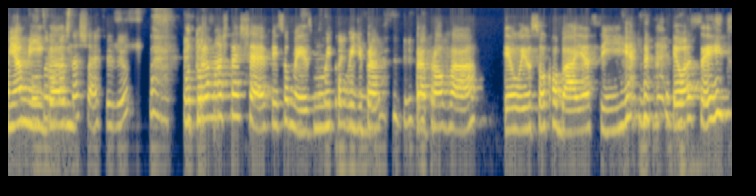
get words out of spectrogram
Minha amiga, Masterchef, viu? futura Masterchef, isso mesmo. Me convide para provar. Eu, eu sou cobaia, sim. Eu aceito.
